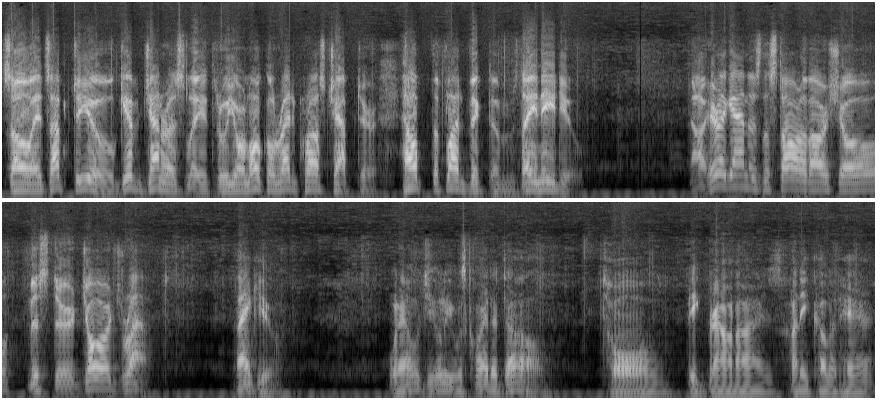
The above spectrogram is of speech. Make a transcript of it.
So it's up to you. Give generously through your local Red Cross chapter. Help the flood victims. They need you. Now, here again is the star of our show, Mr. George Raft. Thank you. Well, Julie was quite a doll. Tall, big brown eyes, honey colored hair.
